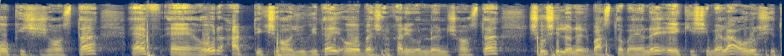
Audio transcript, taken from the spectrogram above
ও কৃষি সংস্থা এফ ওর আর্থিক সহযোগিতায় ও বেসরকারি উন্নয়ন সংস্থা সুশীলনের বাস্তবায়নে এই কৃষি মেলা অনুষ্ঠিত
